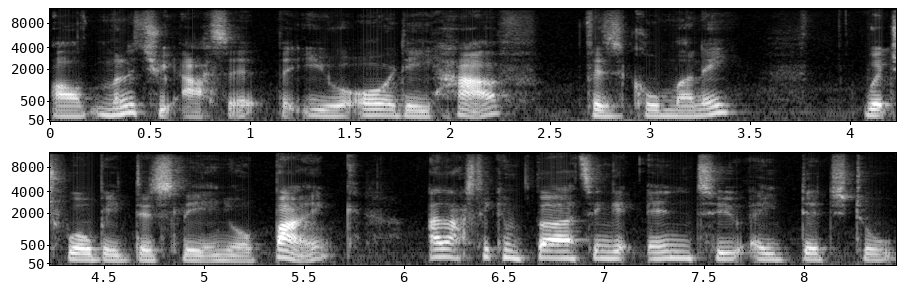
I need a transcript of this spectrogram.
our monetary asset that you already have, physical money, which will be digitally in your bank, and actually converting it into a digital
